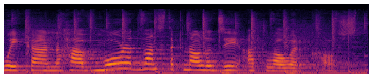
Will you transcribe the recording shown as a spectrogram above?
we can have more advanced technology at lower cost.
